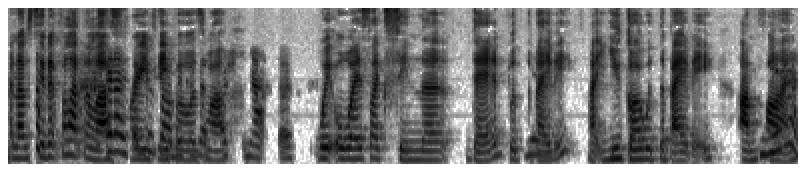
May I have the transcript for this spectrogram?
And I've said it for like the last three as people as well. out so We always like send the dad with the Yeah. baby. Like you go with the baby. I'm fine. Yeah.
